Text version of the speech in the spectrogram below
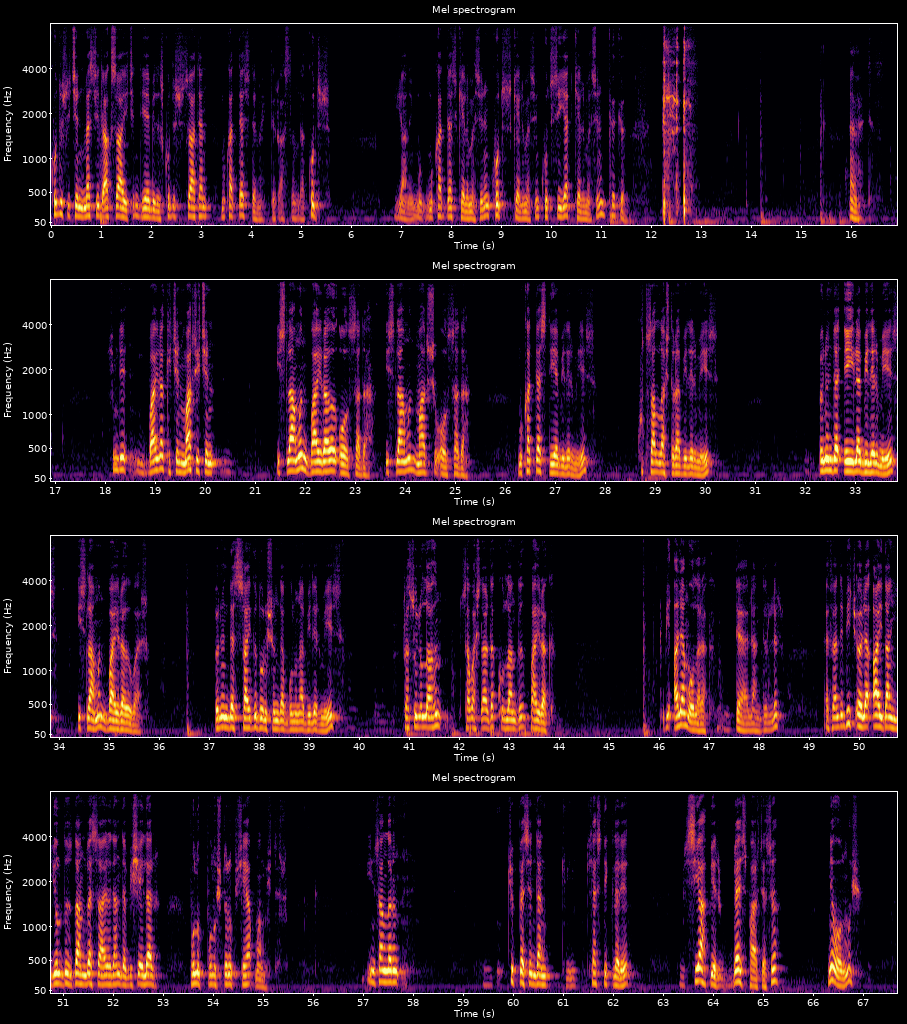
Kudüs için, Mescid-i Aksa için diyebiliriz. Kudüs zaten mukaddes demektir aslında. Kudüs. Yani mukaddes kelimesinin, Kudüs kelimesinin, kutsiyet kelimesinin kökü. evet. Şimdi bayrak için, marş için İslam'ın bayrağı olsa da, İslam'ın marşı olsa da mukaddes diyebilir miyiz? Kutsallaştırabilir miyiz? Önünde eğilebilir miyiz? İslam'ın bayrağı var. Önünde saygı duruşunda bulunabilir miyiz? Resulullah'ın savaşlarda kullandığı bayrak bir alem olarak değerlendirilir. Efendim hiç öyle aydan, yıldızdan vesaireden de bir şeyler bulup buluşturup şey yapmamıştır. İnsanların cübbesinden kestikleri siyah bir bez parçası ne olmuş?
